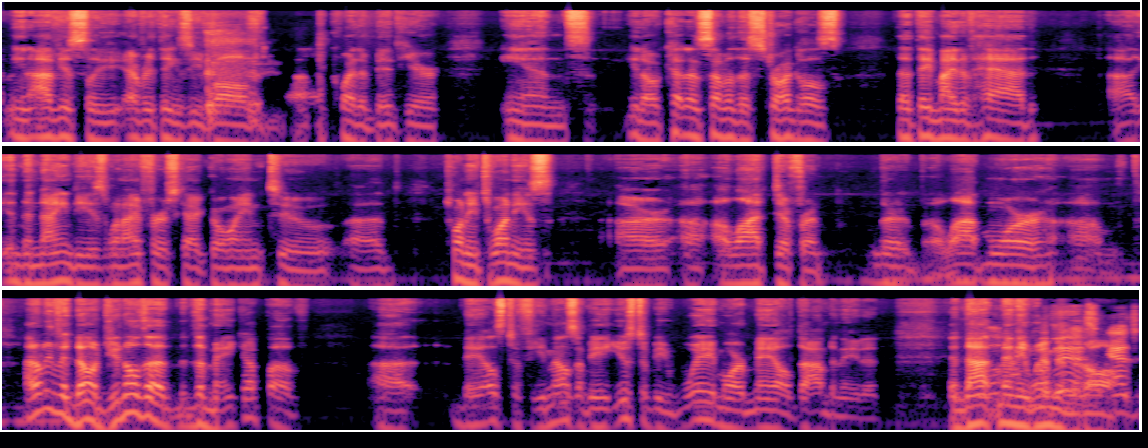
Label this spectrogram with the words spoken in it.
I mean, obviously everything's evolved uh, quite a bit here. And, you know, kind of some of the struggles that they might have had uh, in the 90s when I first got going to uh, 2020s are uh, a lot different. They're a lot more. Um, I don't even know. Do you know the the makeup of uh, males to females? I mean, it used to be way more male dominated, and not Well, many women this, at all. As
